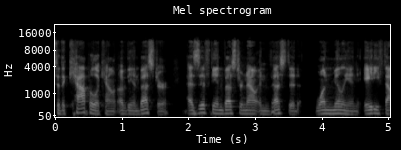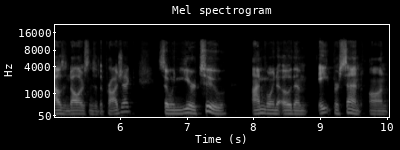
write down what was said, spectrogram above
to the capital account of the investor as if the investor now invested $1,080,000 into the project. So in year two, I'm going to owe them 8% on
